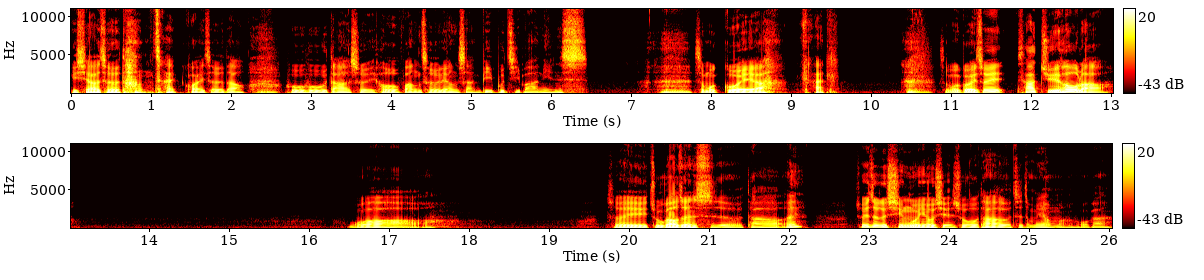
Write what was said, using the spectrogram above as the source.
一下车躺在快车道，呼呼大睡，后方车辆闪避不及，把他碾死。什么鬼啊？看，什么鬼？所以他绝后了。哇！所以朱高正死了，他哎。所以这个新闻有写说他儿子怎么样吗？我看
